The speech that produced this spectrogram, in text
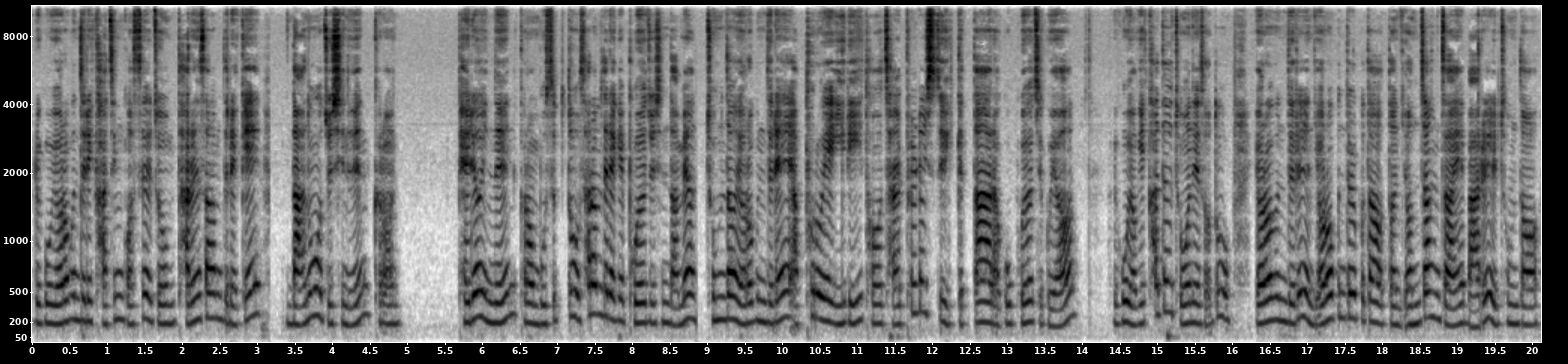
그리고 여러분들이 가진 것을 좀 다른 사람들에게 나누어 주시는 그런 배려 있는 그런 모습도 사람들에게 보여주신다면 좀 더 여러분들의 앞으로의 일이 더 잘 풀릴 수 있겠다라고 보여지고요. 그리고 여기 카드 조언에서도 여러분들은 여러분들보다 어떤 연장자의 말을 좀 더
